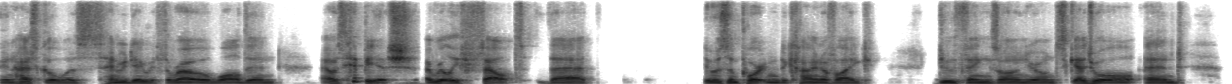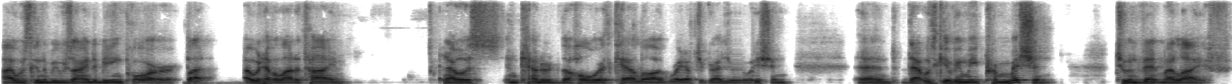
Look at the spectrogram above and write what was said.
in high school was Henry David Thoreau, Walden. I was hippie-ish. I really felt that it was important to kind of like do things on your own schedule and I was going to be resigned to being poor, but I would have a lot of time. And I was encountered the Whole Earth catalog right after graduation. And that was giving me permission to invent my life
